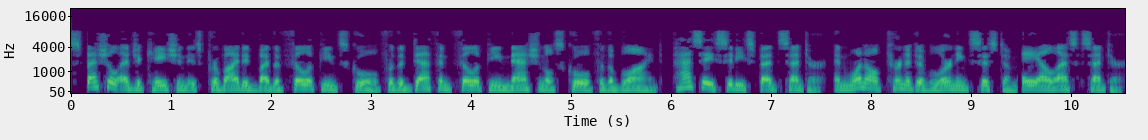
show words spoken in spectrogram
Special education is provided by the Philippine School for the Deaf and Philippine National School for the Blind, Pasay City SPED Center, and one alternative learning system ALS Center.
